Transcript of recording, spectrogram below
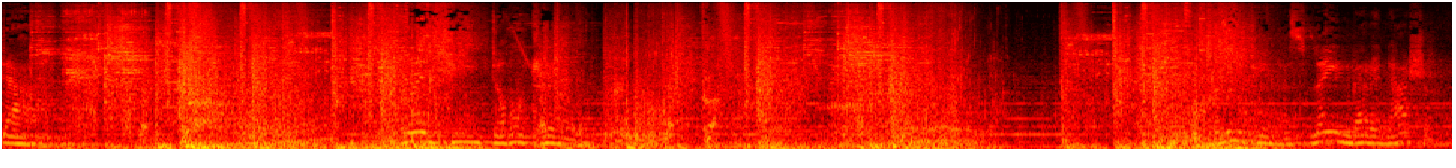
Down. Red team double kill. Blue team has slain Baron Nashor.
